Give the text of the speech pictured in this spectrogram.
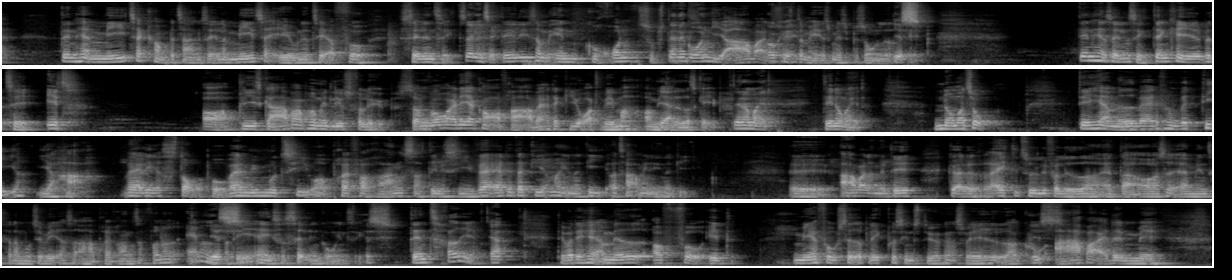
den her metakompetence, eller metaevne til at få selvindsigt. Selvindsigt. Det er ligesom en grundsubstans Den er grund. i arbejde Okay. systematisk med personlig lederskab. Yes. Den her selvindsigt, den kan hjælpe til et, at blive skarpere på mit livsforløb. Så mm. hvor er det, jeg kommer fra, og hvad har det gjort ved mig og mit Ja. ja. lederskab? Det er nummer et. Det er nummer et. Nummer to, det her med, hvad er det for nogle værdier, jeg har? Hvad er det, jeg står på? Hvad er mine motiver og præferencer? Det vil sige, hvad er det, der giver mig energi og tager min energi? Øh, arbejdet med det gør det rigtig tydeligt for ledere, at der også er mennesker, der motiverer sig og har præferencer for noget andet. Yes. Og det er i sig selv en god indsigt. Yes. Den tredje, Ja. det var det her med at få et mere fokuseret blik på sine styrker og svagheder, og kunne Yes. arbejde med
